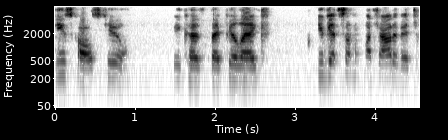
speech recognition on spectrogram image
these calls too, because I feel like you get so much out of it.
